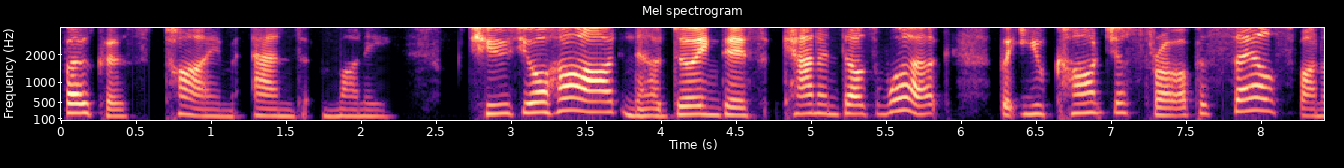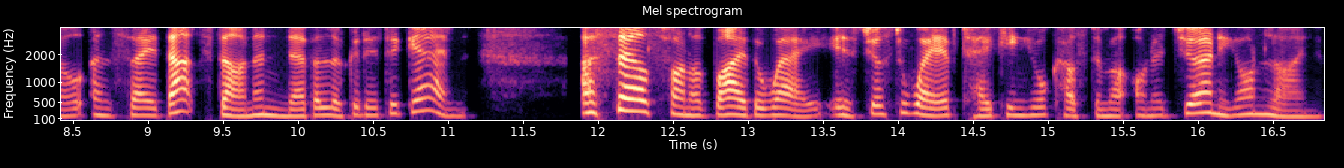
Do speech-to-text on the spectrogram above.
focus, time, and money. Choose your hard. Now, doing this can and does work, but you can't just throw up a sales funnel and say that's done and never look at it again. A sales funnel, by the way, is just a way of taking your customer on a journey online.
